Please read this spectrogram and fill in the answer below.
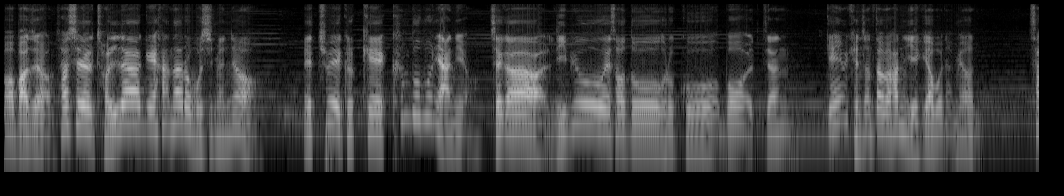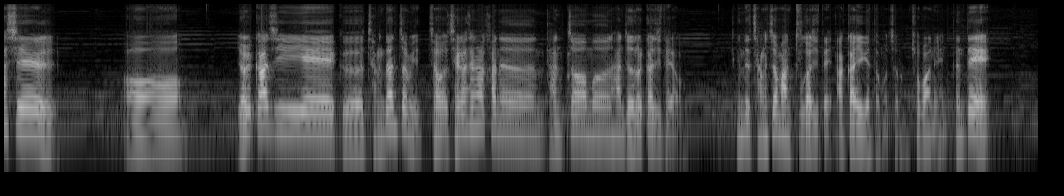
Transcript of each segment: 어 맞아요. 사실 전략의 하나로 보시면요. 애초에 그렇게 큰 부분이 아니에요. 제가 리뷰에서도 그렇고 뭐 일단 게임이 괜찮다고 하는 얘기가 뭐냐면 사실 어 10가지의 그 장단점이 저 제가 생각하는 단점은 한 8가지 돼요. 근데 장점 한 두 가지 돼. 아까 얘기했던 것처럼 초반에. 근데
